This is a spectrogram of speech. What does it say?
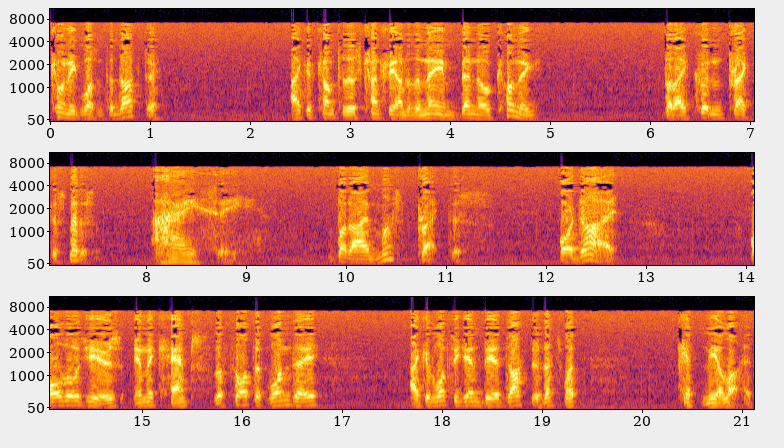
Koenig wasn't a doctor. I could come to this country under the name Benno Koenig, but I couldn't practice medicine. I see. But I must practice, or die. All those years in the camps, the thought that one day I could once again be a doctor, that's what kept me alive.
